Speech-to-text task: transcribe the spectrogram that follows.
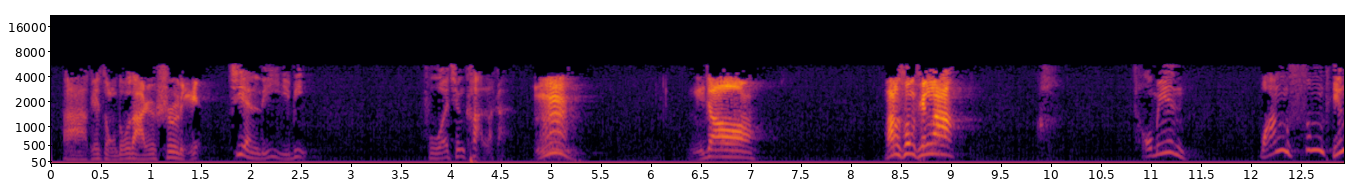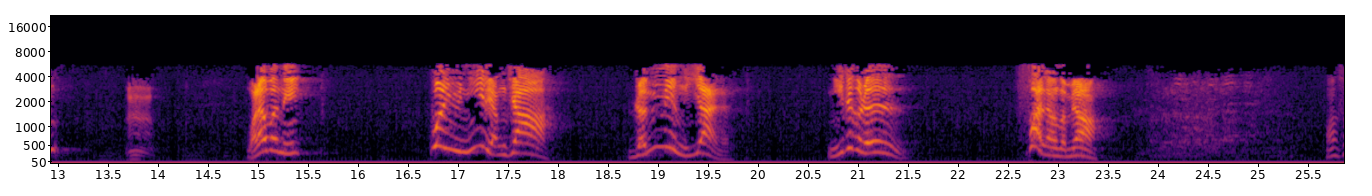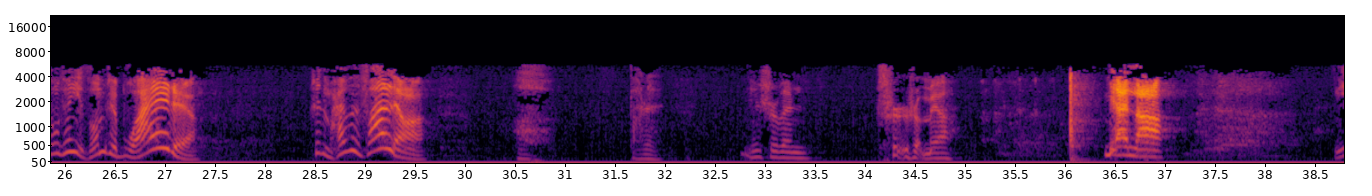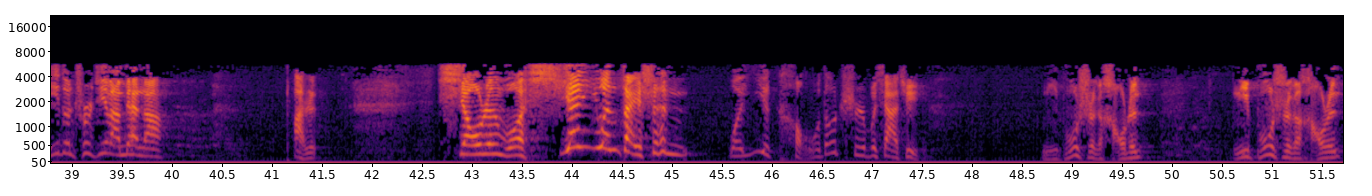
啊，给总督大人施礼，见礼已毕。傅国清看了看，嗯，你叫王松亭啊？草民王松亭。嗯，我来问你，关于你两家人命一案。你这个人饭量怎么样？王松亭一琢磨，这不挨着呀，这怎么还问饭量啊？哦，大人，您是问吃什么呀？面呐？你一顿吃几碗面呢？大人，小人我嫌冤在身，我一口都吃不下去。你不是个好人。你不是个好人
